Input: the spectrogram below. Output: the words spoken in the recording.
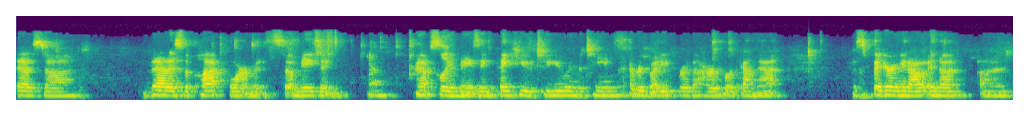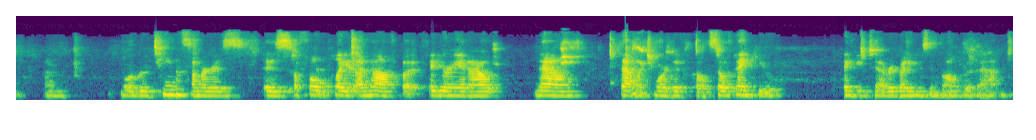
as, uh, that is the platform, it's amazing. Yeah. Absolutely amazing. Thank you to you and the team, everybody for the hard work on that. Because figuring it out in a, a, a more routine summer is, is a full plate enough, but figuring it out now, that much more difficult. So thank you. Thank you to everybody who's involved with that.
